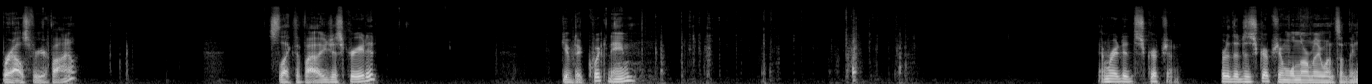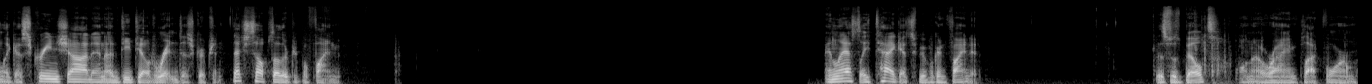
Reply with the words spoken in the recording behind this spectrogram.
Browse for your file. Select the file you just created. Give it a quick name. And write a description. For the description, we'll normally want something like a screenshot and a detailed written description. That just helps other people find it. And lastly, tag it so people can find it. This was built on Orion Platform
